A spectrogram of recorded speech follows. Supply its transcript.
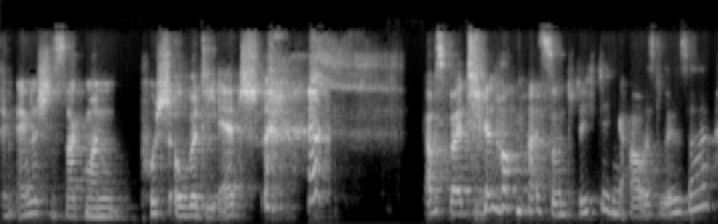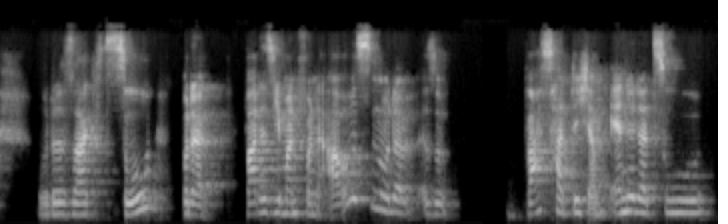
im Englischen sagt man Push over the Edge. Gab es bei dir nochmal so einen richtigen Auslöser, wo du sagst, so, oder war das jemand von außen oder also was hat dich am Ende dazu,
